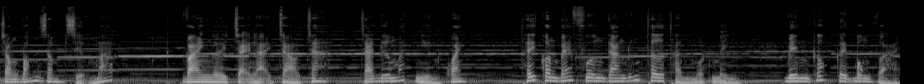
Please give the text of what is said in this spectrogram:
Trong bóng râm dịu mát, vài người chạy lại chào cha, cha đưa mắt nhìn quanh. Thấy con bé Phương đang đứng thơ thần một mình bên gốc cây bông vải,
